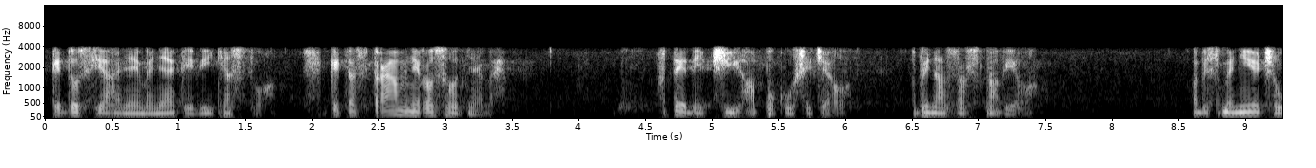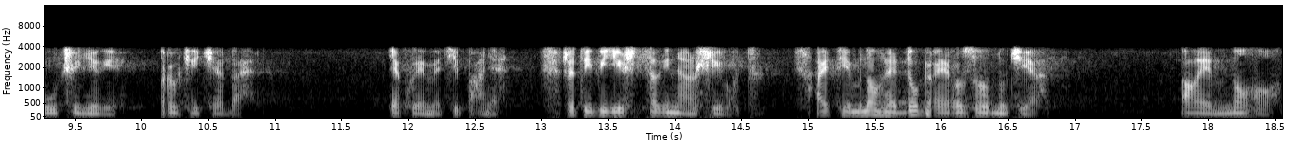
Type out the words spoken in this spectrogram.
keď dosiahneme nejaké víťazstvo, keď sa správne rozhodneme. Vtedy číha pokúšiteľ, aby nás zastavil, aby sme niečo učinili proti tebe. Ďakujeme ti, pane, že ty vidíš celý náš život, aj tie mnohé dobré rozhodnutia, ale aj mnoho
